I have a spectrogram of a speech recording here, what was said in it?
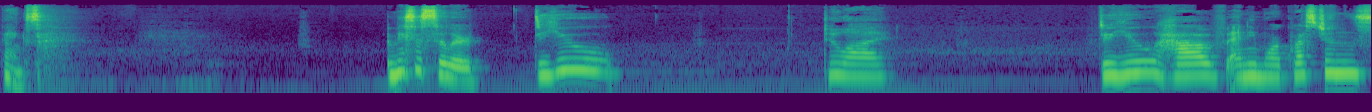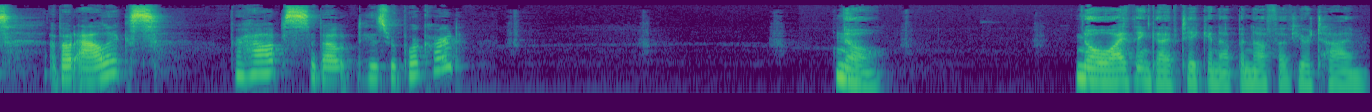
Thanks. Mrs. Siller, do you Do I? Do you have any more questions about Alex? Perhaps about his report card? No. No, I think I've taken up enough of your time.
